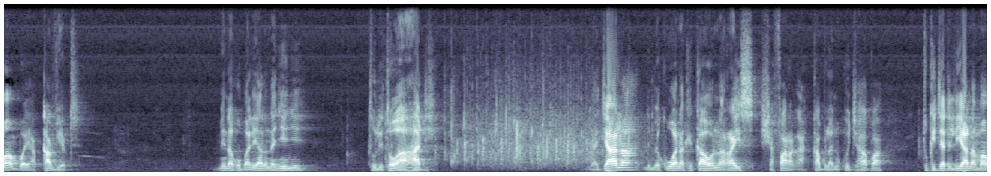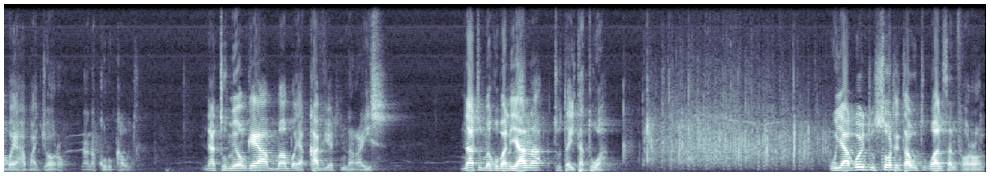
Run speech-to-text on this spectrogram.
mambo ya caveat, Mimi nakubaliana na nyinyi, tulitoa ahadi. Na jana nimekuwa na kikao na Rais Shafaraga kabla nikuja hapa, tukijadiliana mambo ya hapa Joro na Nakuru County, na tumeongea mambo ya caveat na rais, na tumekubaliana tutaitatua. We are going to sort it out once and for all.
